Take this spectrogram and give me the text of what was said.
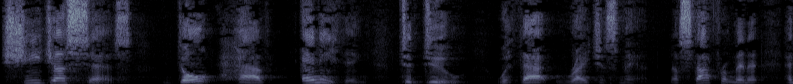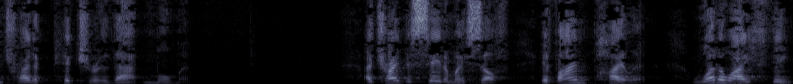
she just says, don't have anything to do with that righteous man. Now stop for a minute and try to picture that moment. I tried to say to myself, if I'm Pilate, what do I think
